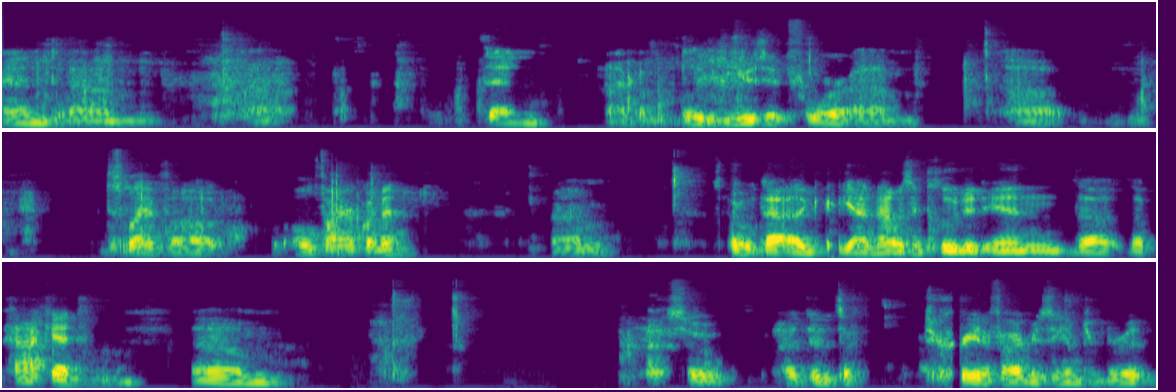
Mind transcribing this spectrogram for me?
and um, uh, then I believe use it for uh, display of old fire equipment. Um, so that again, that was included in the the packet. Um, so uh, to, to create a fire museum to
